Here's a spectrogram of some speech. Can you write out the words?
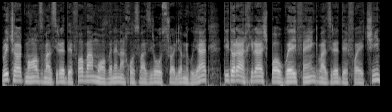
ریچارد مالز وزیر دفاع و معاون نخست وزیر استرالیا می‌گوید دیدار اخیرش با وی فنگ وزیر دفاع چین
